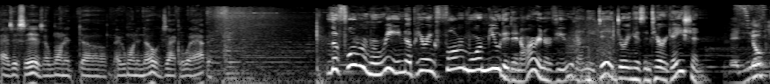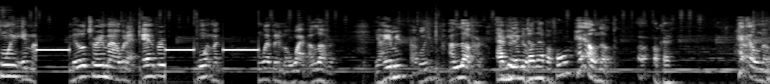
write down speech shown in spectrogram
as this is, I wanted uh, everyone to know exactly what happened. The former Marine appearing far more muted in our interview than he did during his interrogation. At no point in my military mind would I ever point my weapon at my wife. I love her. Y'all hear me? I believe. I love her. Have you ever done that before? Hell no. Uh, okay. Hell no.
